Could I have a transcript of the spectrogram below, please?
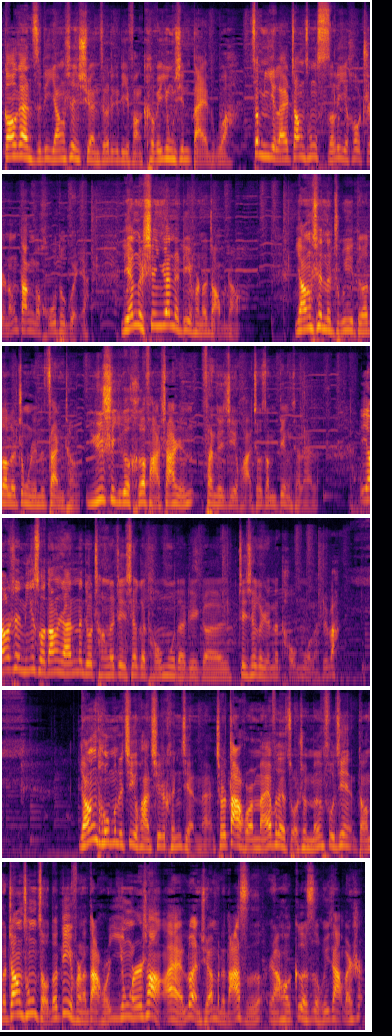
高干子弟杨慎选择这个地方可谓用心歹毒啊！这么一来，张聪死了以后，只能当个糊涂鬼呀，连个伸冤的地方都找不着。杨慎的主意得到了众人的赞成，于是，一个合法杀人犯罪计划就这么定下来了。杨慎理所当然那就成了这些个头目的这个这些个人的头目了，对吧？杨头目的计划其实很简单，就是大伙埋伏在左顺门附近，等到张聪走到地方了，大伙一拥而上，哎，乱拳把他打死，然后各自回家完事儿。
